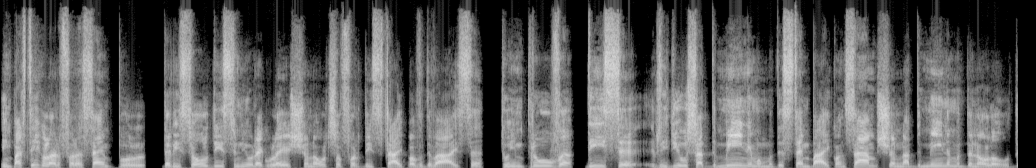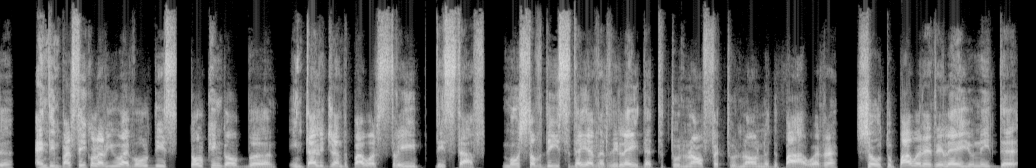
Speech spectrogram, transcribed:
In particular, for example, there is all this new regulation also for this type of device to improve this, uh, reduce at the minimum the standby consumption, at the minimum the no load. And in particular, you have all this talking of uh, intelligent power strip, this stuff. Most of these, they have a relay that turn off and turn on the power. So to power a relay, you need a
